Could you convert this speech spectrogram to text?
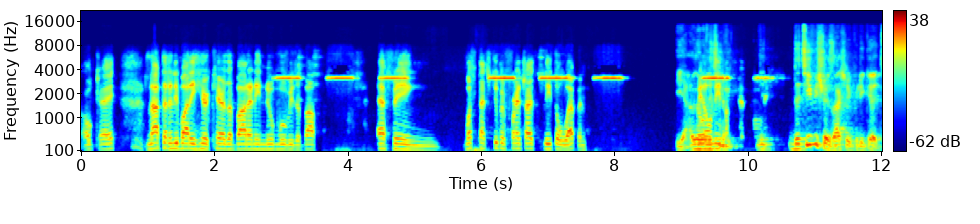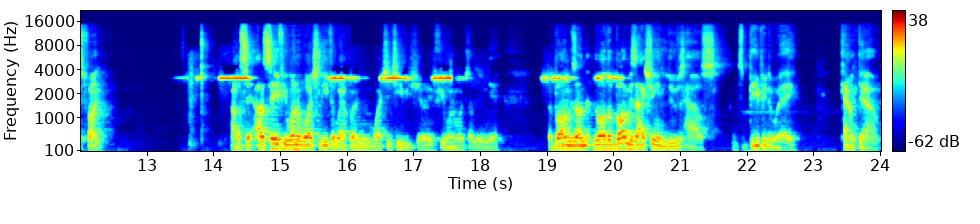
okay. Not that anybody here cares about any new movies about effing what's that stupid franchise? Lethal Weapon. Yeah, we don't need TV, the, the TV show is actually pretty good. It's fun. I'll say I'll say if you want to watch Lethal Weapon, watch the TV show. If you want to watch something new, the bomb is on. Well, the bomb is actually in Lou's house. It's beeping away. Countdown.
